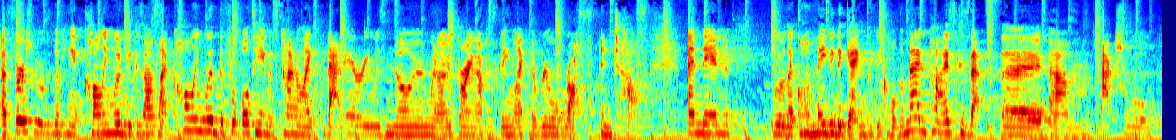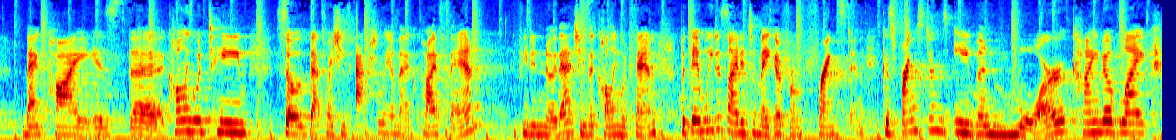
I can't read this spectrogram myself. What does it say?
at first we were looking at Collingwood because I was like, Collingwood, the football team, it's kind of like that area was known when I was growing up as being like the real rough and tough. And then we were like, oh, maybe the gang could be called the Magpies because that's the um, actual Magpie is the Collingwood team. So that's why she's actually a Magpie fan. If you didn't know that, she's a Collingwood fan. But then we decided to make her from Frankston because Frankston's even more kind of like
